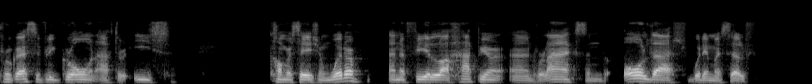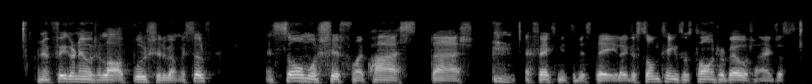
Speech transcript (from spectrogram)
progressively growing after each conversation with her and I feel a lot happier and relaxed and all that within myself. And I'm figuring out a lot of bullshit about myself and so much shit from my past that affects me to this day. Like there's some things I was talking to her about and I just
